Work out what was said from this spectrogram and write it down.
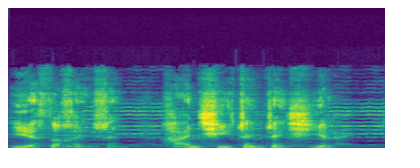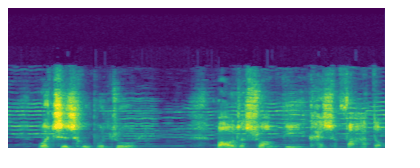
夜色很深，寒气阵阵袭来，我支撑不住了，抱着双臂开始发抖。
